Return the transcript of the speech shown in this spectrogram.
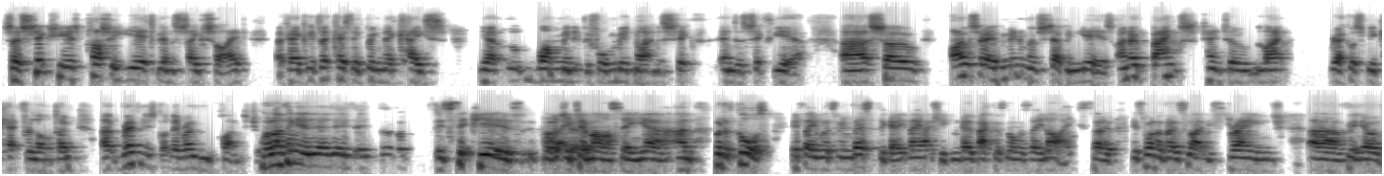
So six years plus a year to be on the safe side, okay, if in case they bring their case yeah, one minute before midnight in the sixth end of the sixth year. Uh, so I would say a minimum of seven years. I know banks tend to like records to be kept for a long time. Uh, Revenue's got their own requirements. George. Well, I think it, it, it, it's six years for That's HMRC, it. yeah. Um, but of course, if they were to investigate, they actually can go back as long as they like. So it's one of those slightly strange uh, you know,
